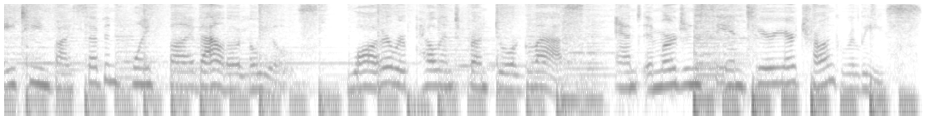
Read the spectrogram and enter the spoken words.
18 by 7.5 alloy wheels, water repellent front door glass, and emergency interior trunk release.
